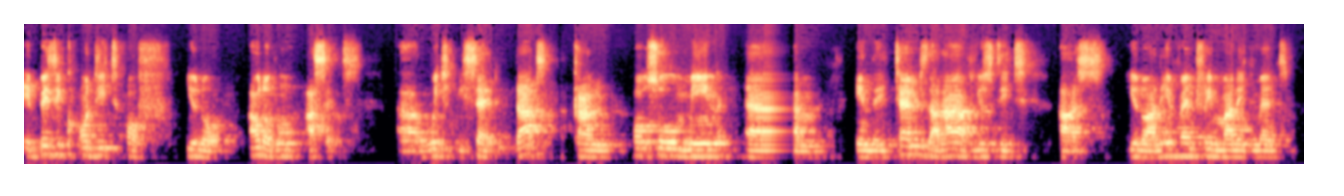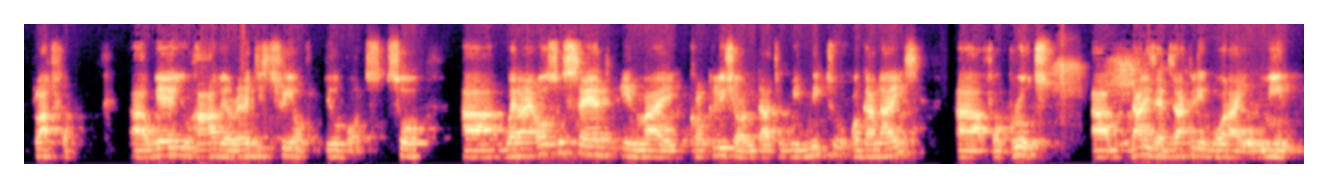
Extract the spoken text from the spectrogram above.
a basic audit of, you know, out of home assets, uh, which he said that can also mean um, in the terms that I have used it as, you know, an inventory management platform uh, where you have a registry of billboards. So uh, when I also said in my conclusion that we need to organize uh, for growth, um, that is exactly what I mean.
